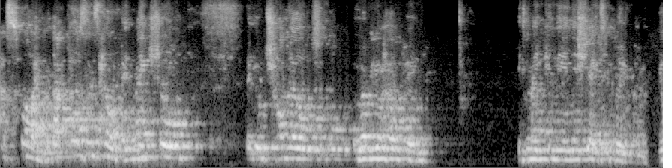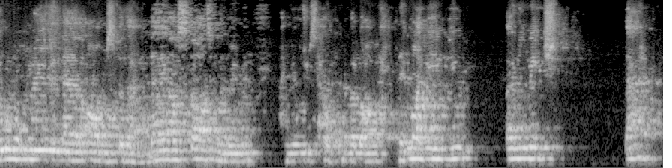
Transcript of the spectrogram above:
That's fine. But that person's helping, make sure that your child or whoever you're helping is making the initiating movement. You're not moving their arms for them. They are starting the movement and you're just helping them along. And it might be you only reach there.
